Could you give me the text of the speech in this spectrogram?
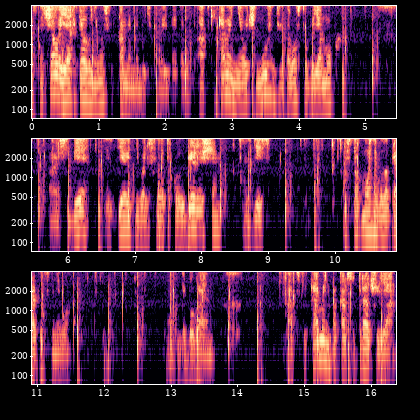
Сначала я хотел бы немножко камень добыть этого, ребята. Вот адский камень мне очень нужен для того, чтобы я мог а, себе сделать небольшое такое убежище здесь чтобы можно было прятаться в него. Добываем адский камень. Пока что трачу я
